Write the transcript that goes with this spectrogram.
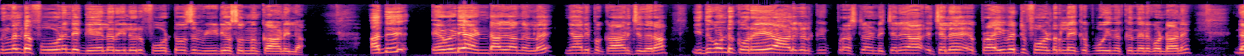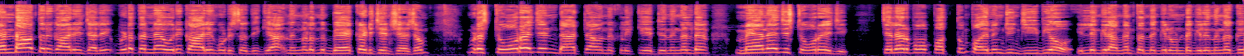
നിങ്ങളുടെ ഫോണിന്റെ ഗാലറിയിൽ ഒരു ഫോട്ടോസും വീഡിയോസും ഒന്നും കാണില്ല. അത് എവിടെയാണ് ഉണ്ടാകുക എന്നുള്ളത് ഞാനിപ്പോൾ കാണിച്ചു തരാം. ഇതുകൊണ്ട് കുറേ ആളുകൾക്ക് പ്രശ്നമുണ്ട്. ചില ചില പ്രൈവറ്റ് ഫോൾഡറിലേക്ക് പോയി നിൽക്കുന്നതിനെ കൊണ്ടാണ്. രണ്ടാമത്തെ ഒരു കാര്യം വെച്ചാൽ ഇവിടെ തന്നെ ഒരു കാര്യം കൂടി ശ്രദ്ധിക്കുക. നിങ്ങളൊന്ന് ബാക്ക് അടിച്ചതിന് ശേഷം ഇവിടെ സ്റ്റോറേജ് ആൻഡ് ഡാറ്റ ഒന്ന് ക്ലിക്ക് ചെയ്തിട്ട് നിങ്ങളുടെ മാനേജ് സ്റ്റോറേജ് ചിലപ്പോൾ പത്തും പതിനഞ്ചും ജി ബിയോ ഇല്ലെങ്കിൽ അങ്ങനത്തെ എന്തെങ്കിലും ഉണ്ടെങ്കിൽ നിങ്ങൾക്ക്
